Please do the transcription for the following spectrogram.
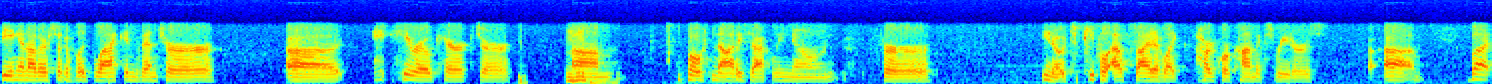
being another sort of like black inventor, uh, hero character Mhm. um, both not exactly known for, you know, to people outside of like hardcore comics readers. Um, but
